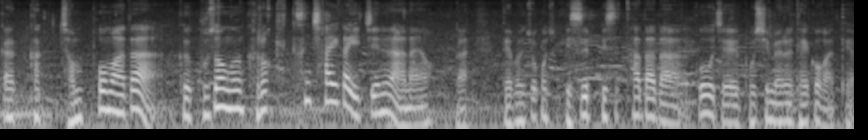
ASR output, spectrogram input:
그러니까 각 점포마다 그 구성은 그렇게 큰 차이가 있지는 않아요. 그러니까 대부분 조금 좀 비슷비슷하다고 이제 보시면 될 것 같아요.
